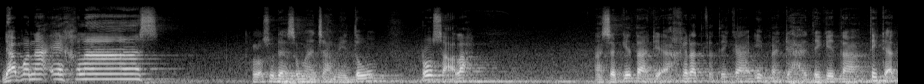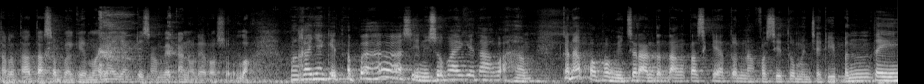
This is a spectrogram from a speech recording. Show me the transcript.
tidak pernah ikhlas. Kalau sudah semacam itu, rusaklah nasib kita di akhirat ketika ibadah hati kita tidak tertata sebagaimana yang disampaikan oleh Rasulullah. Makanya kita bahas ini supaya kita paham kenapa pembicaraan tentang tazkiyatun nafas itu menjadi penting.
